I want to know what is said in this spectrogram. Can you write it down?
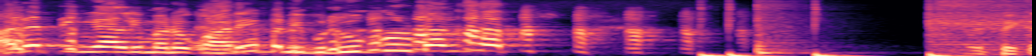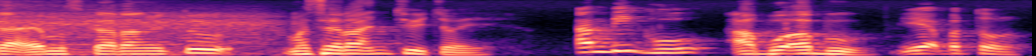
ada tinggal di Manokwari apa di Bedugul bangsat PPKM sekarang itu masih rancu, coy. Ambigu Abu-abu. iya betul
